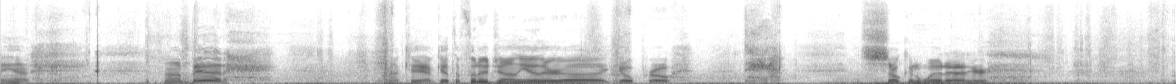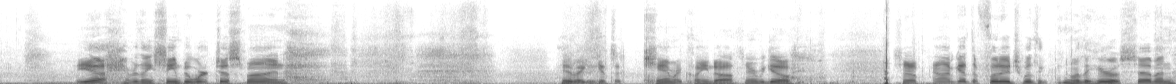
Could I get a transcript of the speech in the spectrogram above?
Man, not bad. Okay, I've got the footage on the other uh, GoPro. Damn, it's soaking wet out here. Yeah, everything seemed to work just fine. If I can get the camera cleaned off. There we go. So now I've got the footage with the with the Hero 7.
